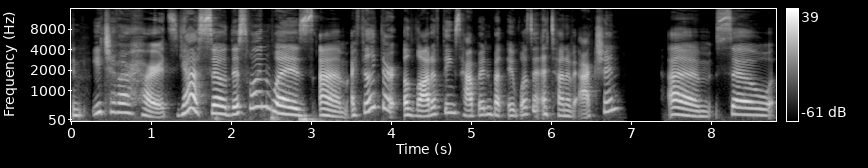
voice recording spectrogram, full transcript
In each of our hearts. Yeah, so this one was um I feel like there a lot of things happened, but it wasn't a ton of action. Um so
